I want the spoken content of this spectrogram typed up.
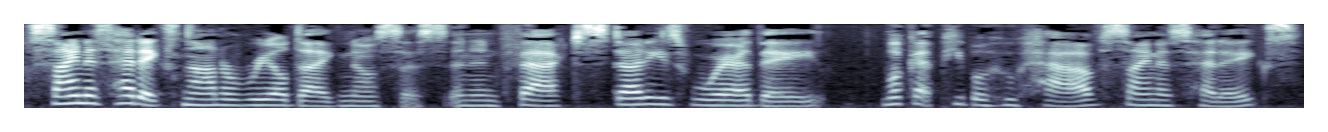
sinus headache's not a real diagnosis. And in fact, studies where they look at people who have sinus headaches,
